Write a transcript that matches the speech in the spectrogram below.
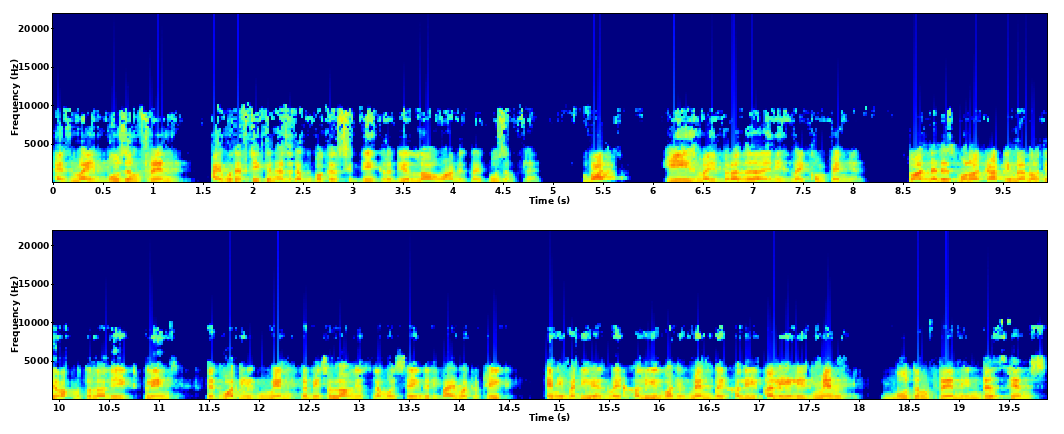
as my bosom friend, I would have taken Hazrat Abu Bakr Siddiq radiallahu anhu as my bosom friend. But he is my brother and he is my companion. So under this, Mullah Qasim Lanoti rahmatullahi explains that what is meant, Nabi sallallahu alayhi wa was saying that if I were to take anybody as my Khalil, what is meant by Khalil? Khalil is meant bosom friend in this sense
